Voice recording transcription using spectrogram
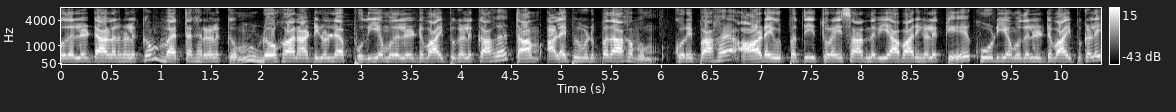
முதலீட்டாளர்களுக்கும் வர்த்தகர்களுக்கும் டோஹா நாட்டிலுள்ள புதிய முதலீட்டு வாய்ப்புகளுக்காக தாம் அழைப்பு விடுப்பதாகவும் குறிப்பாக ஆடை உற்பத்தி துறை சார்ந்த வியாபாரிகளுக்கு கூடிய முதலீட்டு வாய்ப்புகளை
